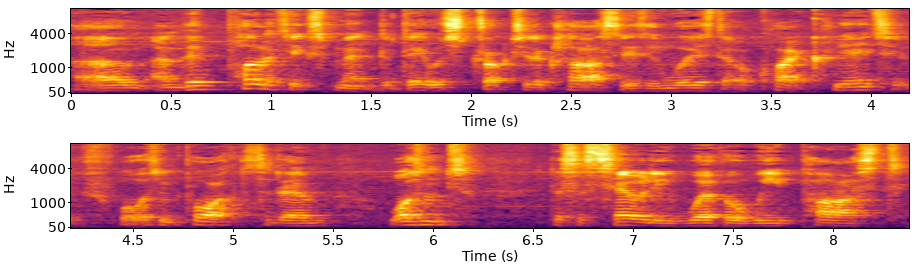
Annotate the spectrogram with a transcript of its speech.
Um, and their politics meant that they would structure the classes in ways that were quite creative. What was important to them wasn't necessarily whether we passed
